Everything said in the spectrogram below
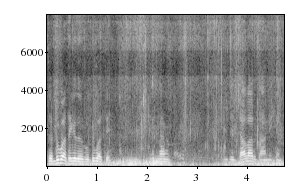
তো ডুবা থেকে ধরবো ডুবাতে। নাম। এই যে জালার ধান এখানে।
